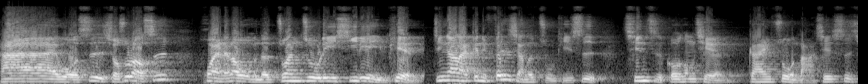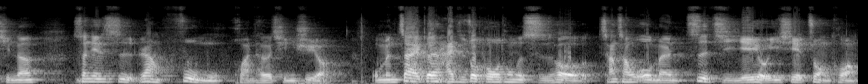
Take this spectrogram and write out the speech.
嗨，我是小苏老师，欢迎来到我们的专注力系列影片。今天来跟你分享的主题是亲子沟通前该做哪些事情呢？三件事让父母缓和情绪哦。我们在跟孩子做沟通的时候，常常我们自己也有一些状况，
